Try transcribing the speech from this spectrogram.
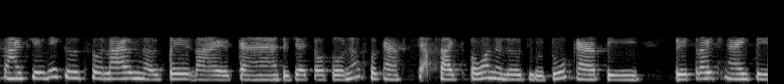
ផ្សាយជ្រាវនេះគឺធ្វើឡើងនៅពេលដែលការជជែកតទល់ហ្នឹងធ្វើការចាក់ផ្សាយផ្ទាល់នៅលើទូរទស្សន៍កាលពីរាត្រីថ្ងៃទី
